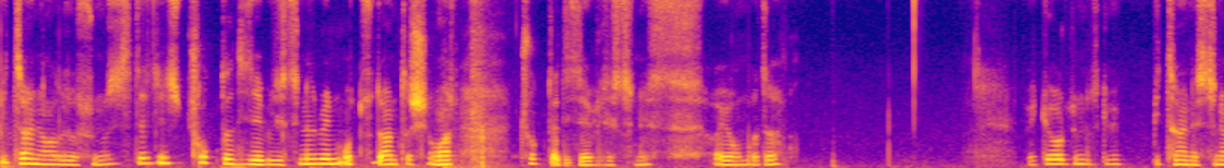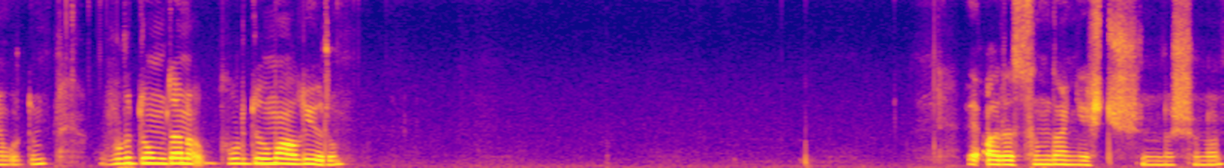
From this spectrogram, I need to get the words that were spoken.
Bir tane alıyorsunuz. İstediğiniz çok da dizebilirsiniz. Benim 30 tane taşım var. Çok da dizebilirsiniz. Ay olmadı. Ve gördüğünüz gibi bir tanesine vurdum. Vurduğumdan vurduğumu alıyorum. Ve arasından geçti şununla şunun.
